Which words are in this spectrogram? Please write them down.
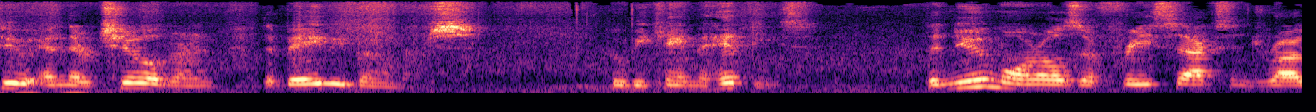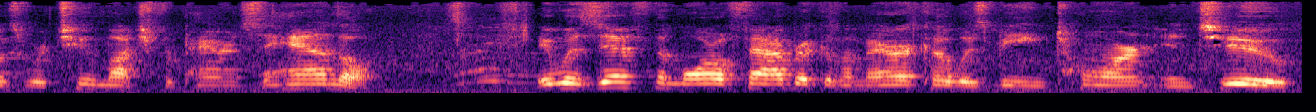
II, and their children, the baby boomers, who became the hippies. The new morals of free sex and drugs were too much for parents to handle. It was as if the moral fabric of America was being torn in two,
